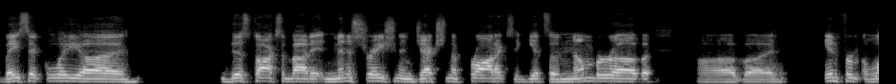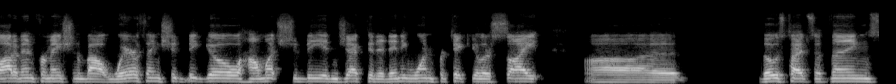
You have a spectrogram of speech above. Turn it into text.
Basically, uh, this talks about administration, injection of products. It gets a number of of uh, inform a lot of information about where things should be go, how much should be injected at any one particular site, uh, those types of things,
